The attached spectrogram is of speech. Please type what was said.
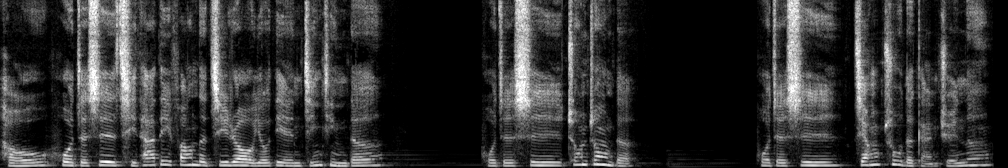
头或者是其他地方的肌肉有点紧紧的，或者是重重的？或者是僵住的感觉呢？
